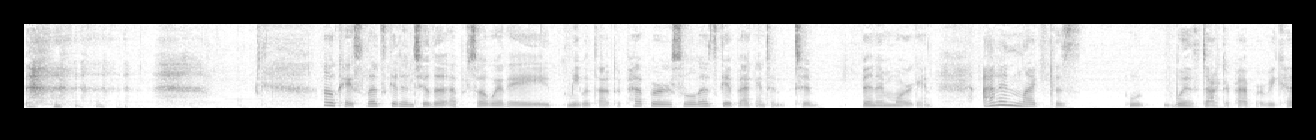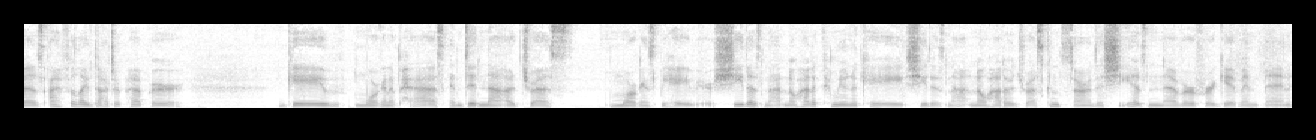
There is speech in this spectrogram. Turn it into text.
okay, so let's get into the episode where they meet with Dr. Pepper. So let's get back into to Ben and Morgan. I didn't like this w- with Dr. Pepper because I feel like Dr. Pepper gave Morgan a pass and did not address Morgan's behavior. She does not know how to communicate. She does not know how to address concerns, and she has never forgiven Ben.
